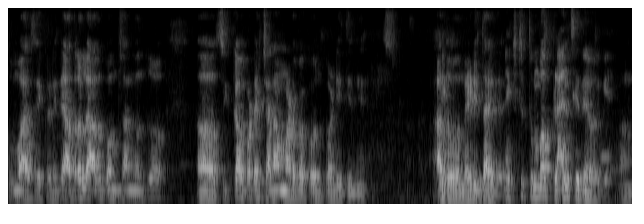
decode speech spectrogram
ತುಂಬಾ ಆಸೆ ಇಟ್ಕೊಂಡಿದ್ದೆ ಅದರಲ್ಲಿ ಆಲ್ಬಮ್ ಸಾಂಗ್ ಅಂತೂ ಆ, ಸಿಕ್ಕಾಪಟ್ಟೆ ಚೆನ್ನಾಗಿ ಮಾಡಬೇಕು ಅನ್ಕೊಂಡಿದ್ದೀನಿ. ಅದು ನಡೀತಾ ಇದೆ. ನೆಕ್ಸ್ಟ್ ತುಂಬಾ ಪ್ಲಾನ್ಸ್ ಇದೆ ಅವ್ರಿಗೆ. ಹ್ಮ್.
